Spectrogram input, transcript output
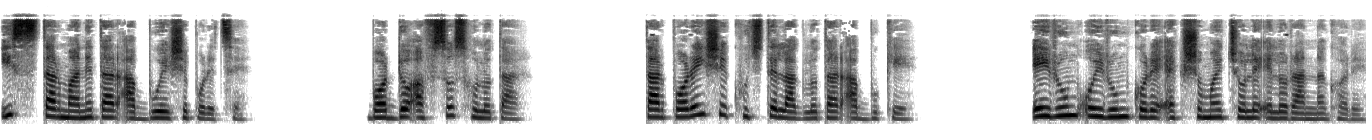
ইস, তার মানে তার আব্বু এসে পড়েছে। বড্ড আফসোস হল তার। তারপরেই সে খুঁজতে লাগল তার আব্বুকে। এই রুম ওই রুম করে একসময় চলে এলো রান্নাঘরে।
